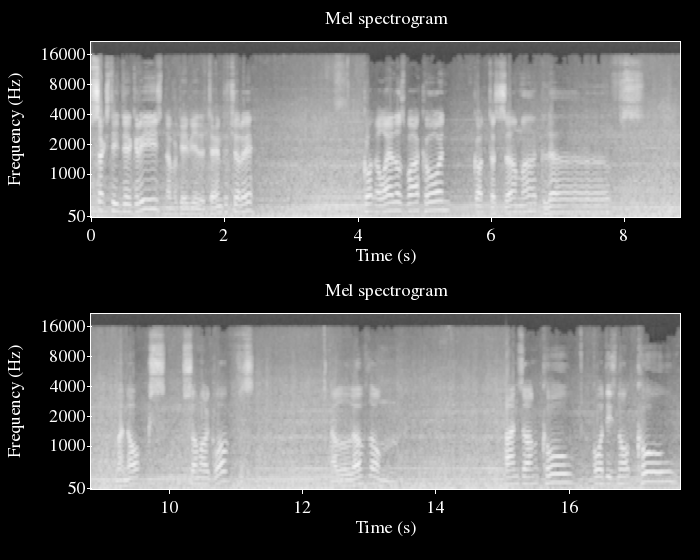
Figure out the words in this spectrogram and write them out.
60 degrees, never gave you the temperature eh? Got the leathers back on, got the summer gloves. My Knox summer gloves. I love them. Hands aren't cold body's not cold.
